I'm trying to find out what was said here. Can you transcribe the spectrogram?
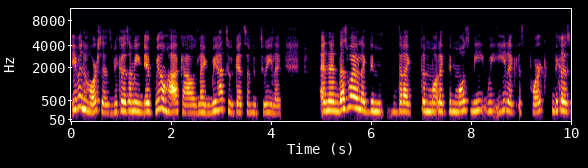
even horses because I mean if we don't have cows like we had to get something to eat like and then that's why like the the like the mo- like the most meat we eat like is pork because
